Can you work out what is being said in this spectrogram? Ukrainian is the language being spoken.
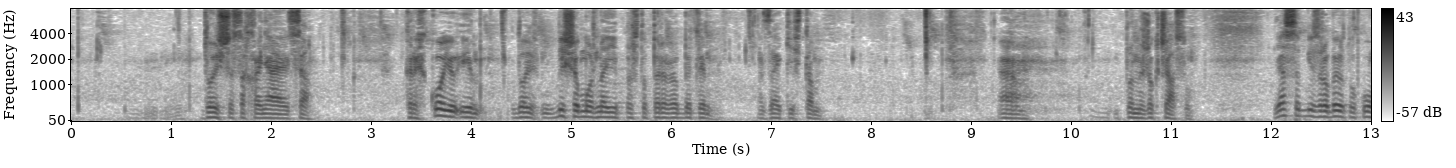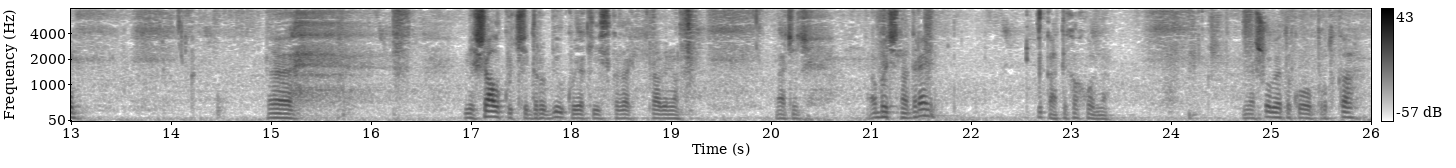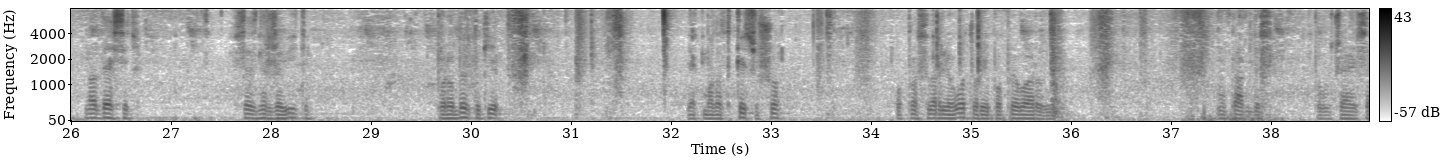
дольше зберігається крихкою і більше можна її просто переробити за якийсь там е, проміжок часу. Я собі зробив таку е, мішалку чи дробілку, як її сказати правильно. Значить, обична дрель, така тихоходна. Знайшов я такого прутка на 10, все з нержавійки. Поробив такі, як молотки чи що. Попросверлю отвори і поприварую. Отак десь виходить,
